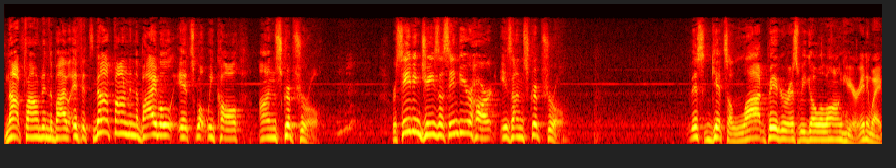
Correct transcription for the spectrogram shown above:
it's not found in the Bible. If it's not found in the Bible it's what we call unscriptural. Mm -hmm. receiving Jesus into your heart is unscriptural. This gets a lot bigger as we go along here. Anyway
